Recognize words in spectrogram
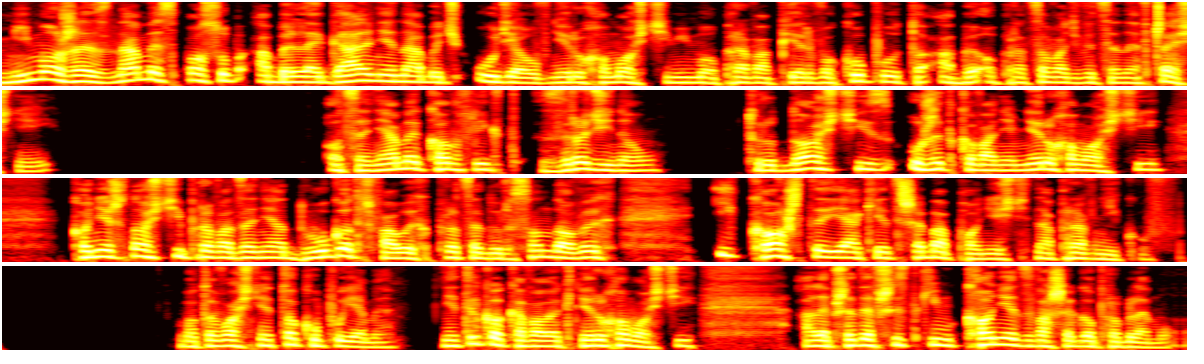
Mimo, że znamy sposób, aby legalnie nabyć udział w nieruchomości mimo prawa pierwokupu, to aby opracować wycenę wcześniej. Oceniamy konflikt z rodziną, trudności z użytkowaniem nieruchomości, konieczności prowadzenia długotrwałych procedur sądowych i koszty, jakie trzeba ponieść na prawników. Bo to właśnie to kupujemy. Nie tylko kawałek nieruchomości, ale przede wszystkim koniec waszego problemu.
